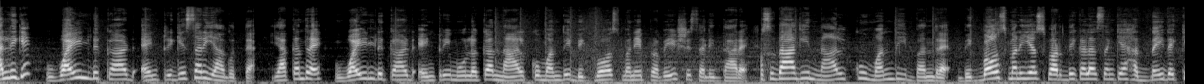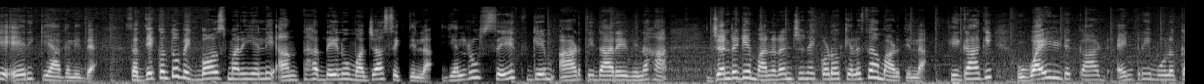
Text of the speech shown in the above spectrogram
ಅಲ್ಲಿಗೆ ವೈಲ್ಡ್ ಕಾರ್ಡ್ ಎಂಟ್ರಿಗೆ ಸರಿಯಾಗುತ್ತೆ. ಯಾಕಂದ್ರೆ ವೈಲ್ಡ್ ಕಾರ್ಡ್ ಎಂಟ್ರಿ ಮೂಲಕ ನಾಲ್ಕು ಮಂದಿ ಬಿಗ್ ಬಾಸ್ ಮನೆ ಪ್ರವೇಶಿಸಲಿದ್ದಾರೆ. ಹೊಸದಾಗಿ ನಾಲ್ಕು ಮಂದಿ ಬಂದ್ರೆ ಬಿಗ್ ಬಾಸ್ ಮನೆಯ ಸ್ಪರ್ಧಿಗಳ ಸಂಖ್ಯೆ ಹದಿನೈದಕ್ಕೆ ಏರಿಕೆಯಾಗಲಿದೆ. ಸದ್ಯಕ್ಕಂತೂ ಬಿಗ್ ಬಾಸ್ ಮನೆಯಲ್ಲಿ ಅಂತಹದ್ದೇನೂ ಮಜಾ ಸಿಗ್ತಿಲ್ಲ ಎಲ್ಲರೂ ಸೇಫ್ ಗೇಮ್ ಆಡ್ತಿದ್ದಾರೆ ವಿನಃ ಜನರಿಗೆ ಮನರಂಜನೆ ಕೊಡೋ ಕೆಲಸ ಮಾಡುತ್ತಿಲ್ಲ ಹೀಗಾಗಿ ವೈಲ್ಡ್ ಕಾರ್ಡ್ ಎಂಟ್ರಿ ಮೂಲಕ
